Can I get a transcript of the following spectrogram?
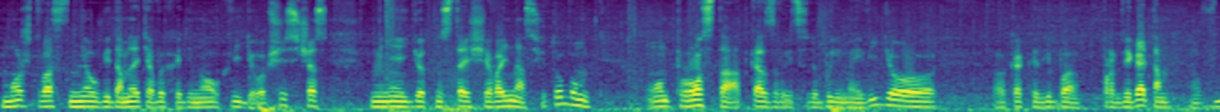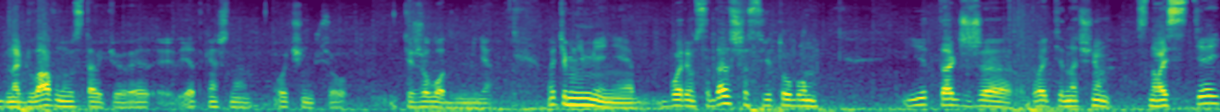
может вас не уведомлять о выходе новых видео. Вообще сейчас у меня идет настоящая война с YouTube. Он просто отказывается любые мои видео э, как-либо продвигать там на главную ставить. Э, э, это, конечно, очень все тяжело для меня. Но тем не менее, боремся дальше с YouTube. И также давайте начнем с новостей.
